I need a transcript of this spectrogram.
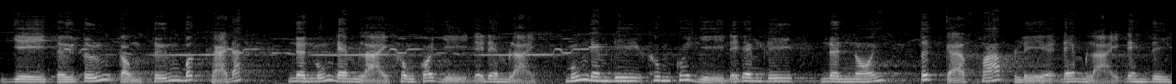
Vì tự tướng cộng tướng bất khả đắc, nên muốn đem lại không có gì để đem lại, muốn đem đi không có gì để đem đi, nên nói tất cả pháp lìa đem lại đem đi.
